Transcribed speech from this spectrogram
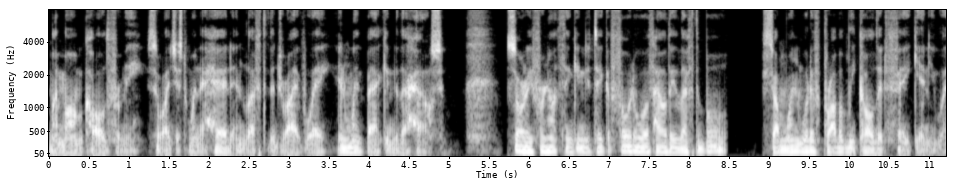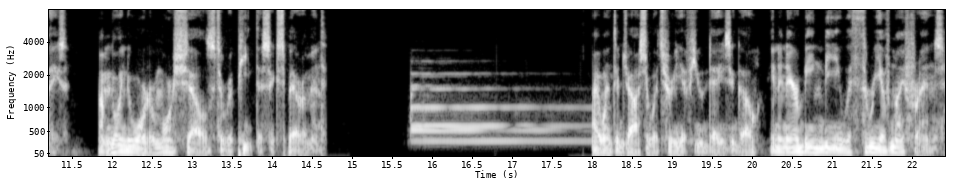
my mom called for me, so I just went ahead and left the driveway and went back into the house. Sorry for not thinking to take a photo of how they left the bowl. Someone would have probably called it fake anyways. I'm going to order more shells to repeat this experiment. I went to Joshua Tree a few days ago in an Airbnb with three of my friends.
